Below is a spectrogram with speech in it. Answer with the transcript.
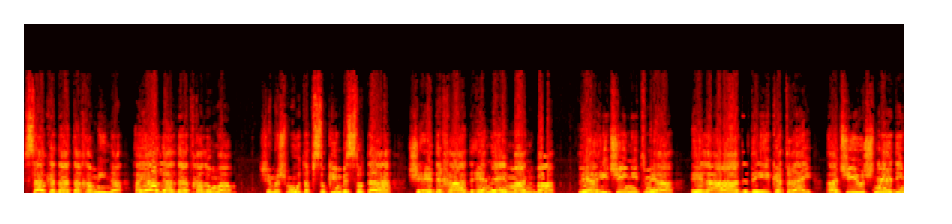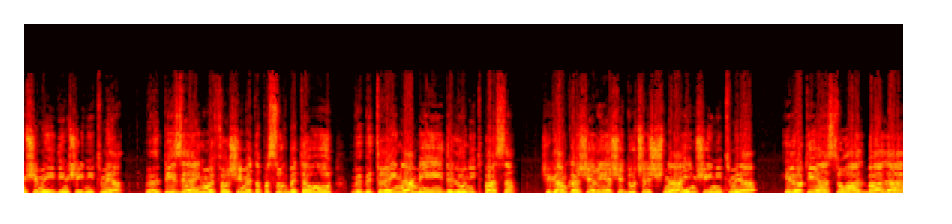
סלקא דעתך אמינא, היה עולה על דעתך לומר שמשמעות הפסוקים בסוטה, שעד אחד אין נאמן בה להעיד שהיא נטמעה, אלא עד דאי קטרי, עד שיהיו שני עדים שמעידים שהיא נטמעה. ועל פי זה היינו מפרשים את הפסוק בטעות, ובתרי נמי דלא נתפסה. שגם כאשר יש עדות של שניים שהיא נטמעה, היא לא תהיה אסורה על בעלה,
